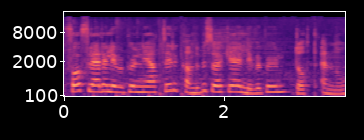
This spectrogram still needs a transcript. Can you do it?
For flere Liverpool-nyheter kan du besøke liverpool.no.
